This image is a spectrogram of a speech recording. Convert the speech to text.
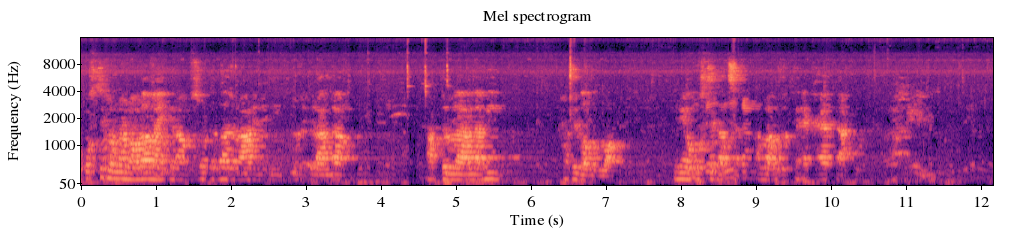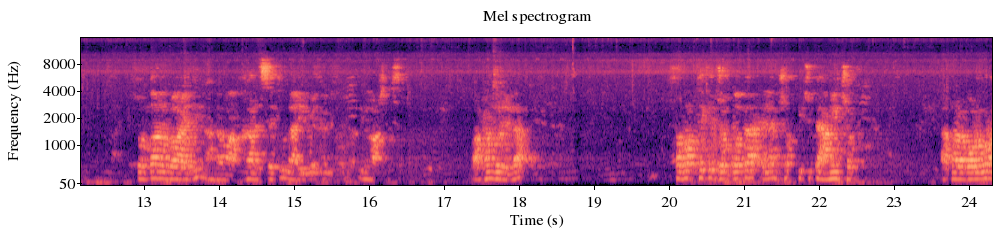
উপস্থিত অন্যান্য ওলামায়ে কেরাম শ্রদ্ধাভাজন আলিম দিন হযরত আল্লাম আব্দুল্লাহ আলামি হাফিজাহুল্লাহ তিনি উপস্থিত আছেন আল্লাহ হযরতকে এক হায়াত দান করুন সুলতানুল ওয়াহিদিন আল্লামা খালেদ আইয়ুবী তিনি আসতেছেন। আলহামদুলিল্লাহ, সবার থেকে যোগ্যতা, এলেন সবকিছুতে আমি ছোট। আপনারা বড় বড়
